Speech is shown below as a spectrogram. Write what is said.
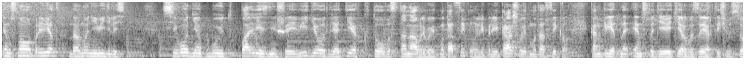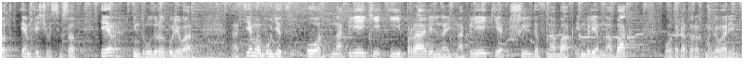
Всем снова привет, давно не виделись. Сегодня будет полезнейшее видео для тех, кто восстанавливает мотоцикл или перекрашивает мотоцикл. Конкретно М109R VZR 1800, М1800R Интрудер и Бульвар. Тема будет о наклейке и правильной наклейке шильдов на бак, эмблем на бак, вот о которых мы говорим.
